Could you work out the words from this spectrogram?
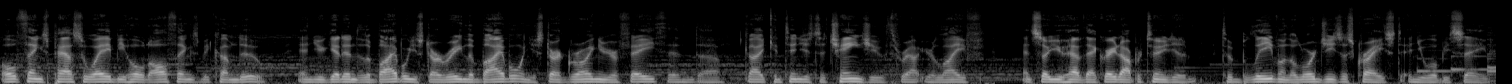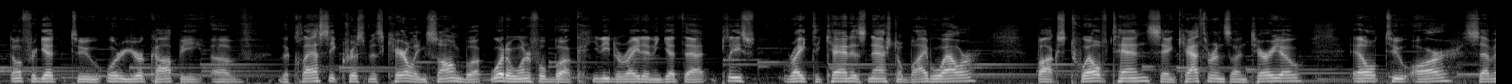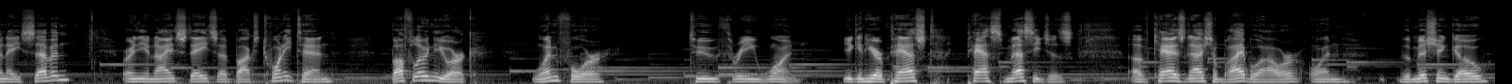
Old things pass away, behold, all things become new. And you get into the Bible, you start reading the Bible, and you start growing in your faith, and uh, God continues to change you throughout your life. And so you have that great opportunity to, to believe on the Lord Jesus Christ and you will be saved. Don't forget to order your copy of the Classic Christmas Caroling Songbook. What a wonderful book. You need to write in and get that. Please write to Canada's National Bible Hour, Box 1210, St. Catharines, Ontario, L2R 7A7, or in the United States at Box 2010, Buffalo, New York 14231. You can hear past past messages of Canada's National Bible Hour on the Mission Go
